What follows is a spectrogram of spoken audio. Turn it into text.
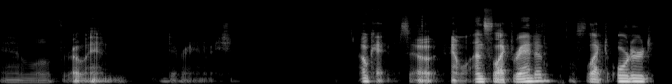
and we'll throw in a different animation. Okay, so now we'll unselect random. We'll select ordered.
